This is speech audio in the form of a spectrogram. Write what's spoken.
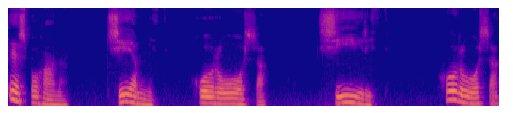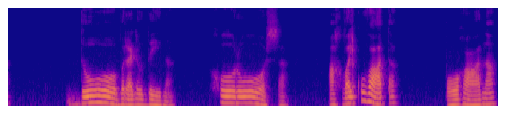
теж погана, чемність, хороша, щирість, хороша, добра людина, хороша, а хвалькувата, погана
